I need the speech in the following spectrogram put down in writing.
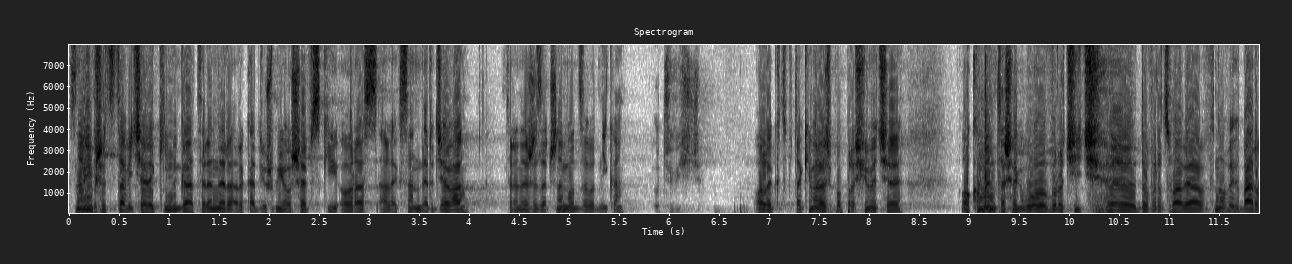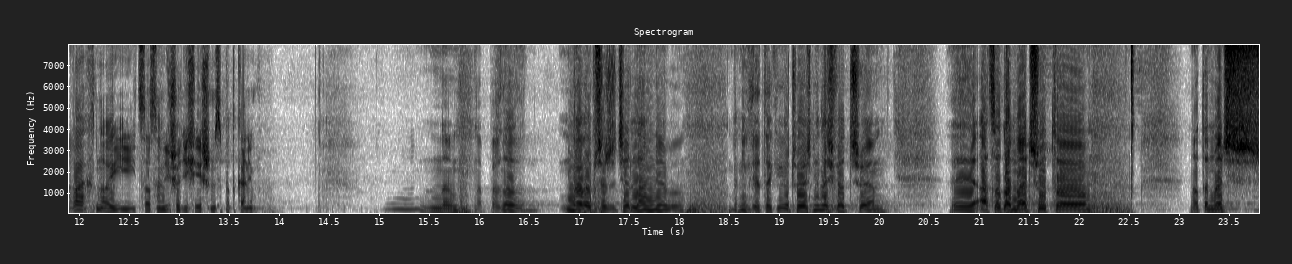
Z nami przedstawiciele Kinga, trener Arkadiusz Miłoszewski oraz Aleksander Dziewa. Trenerze, zaczynamy od zawodnika. Oczywiście. Olek, w takim razie poprosimy Cię o komentarz, jak było wrócić e, do Wrocławia w nowych barwach, no i co sądzisz o dzisiejszym spotkaniu. No, na pewno nowe przeżycie dla mnie, bo, bo nigdy takiego czegoś nie doświadczyłem. Yy, A co do meczu, to no, ten mecz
